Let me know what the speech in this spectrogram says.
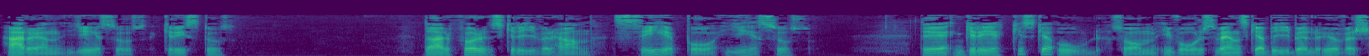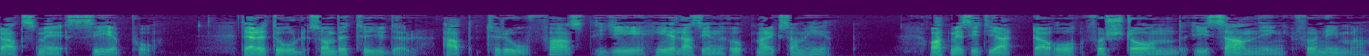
Herren Jesus Kristus. Därför skriver han, se på Jesus. Det grekiska ord som i vår svenska bibel översatts med se på, det är ett ord som betyder att trofast ge hela sin uppmärksamhet och att med sitt hjärta och förstånd i sanning förnimma.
